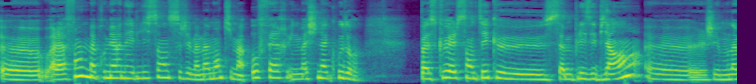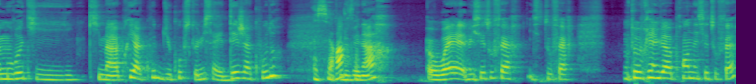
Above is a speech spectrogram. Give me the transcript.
à la fin de ma première année de licence, j'ai ma maman qui m'a offert une machine à coudre parce qu'elle sentait que ça me plaisait bien. j'ai mon amoureux qui, qui m'a appris à coudre du coup, parce que lui savait déjà coudre. C'est rare. Le vénard. Ouais, mais il sait tout faire. Il sait tout faire on peut rien lui apprendre et c'est tout faire.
